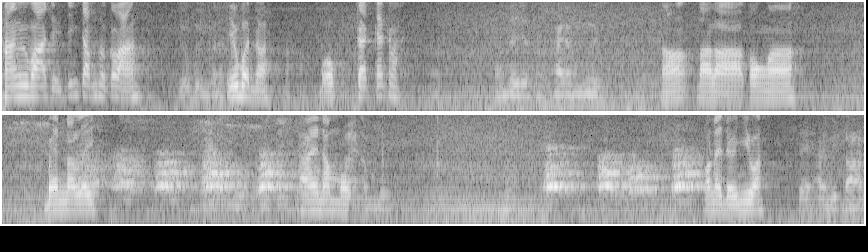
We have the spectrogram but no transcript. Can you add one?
23 triệu 900 thôi các bạn. Yếu bình luôn. Yếu bình rồi. Bộ cắt cắt rồi. Còn đây là thằng 250 đó đây là con uh, Bentley 251 251. 251 con này đợi nhiêu anh? Xe 218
